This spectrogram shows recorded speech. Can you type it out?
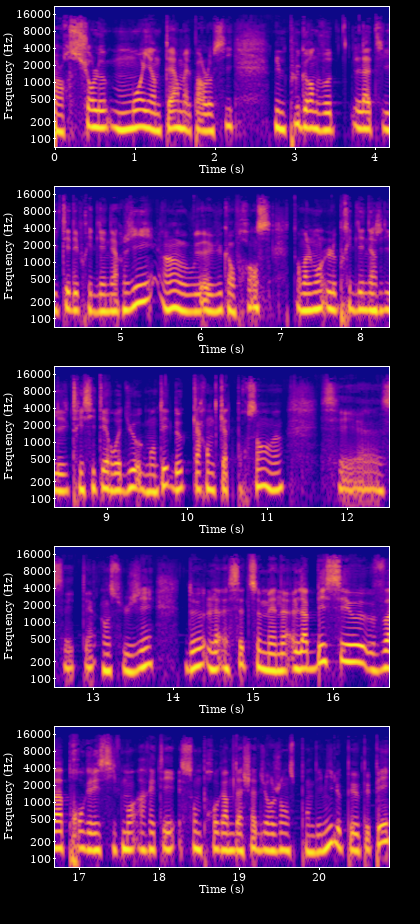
Alors sur le moyen terme, elle parle aussi d'une plus grande volatilité des prix de l'énergie. Hein, vous avez vu qu'en France, normalement, le prix de l'énergie de l'électricité aurait dû augmenter de 44%. Hein. Euh, c'était un sujet de cette semaine. La BCE va progressivement arrêter son programme d'achat d'urgence pandémie, le PEPP. E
